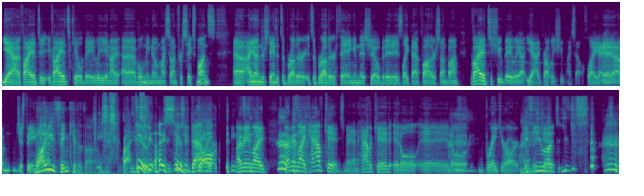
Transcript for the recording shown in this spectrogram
yeah, if I had to if I had to kill Bailey and I I've only known my son for six months. Uh, I understand it's a brother, it's a brother thing in this show, but it is like that father son bond. If I had to shoot Bailey, I, yeah, I'd probably shoot myself. Like I, I'm just being. Why are you thinking of that? Jesus Christ. Dude, that is such dude, a that, like, dark thing. I mean, like, I mean, like, have kids, man. Have a kid. It'll, it, will break your heart. Man. if This you kid- had, to, you've just. I,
